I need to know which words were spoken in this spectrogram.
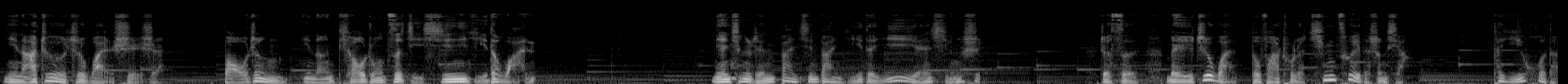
你拿这只碗试试，保证你能挑中自己心仪的碗。”年轻人半信半疑的依言行事。这次每只碗都发出了清脆的声响，他疑惑的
